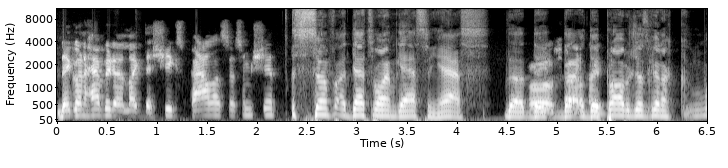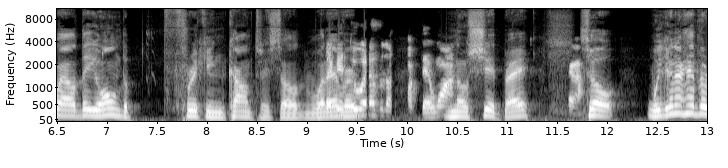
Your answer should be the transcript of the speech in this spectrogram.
they're gonna have it at like the Sheik's Palace or some shit. Some that's what I'm guessing. Yes, the, they Oh, the, they probably just gonna well they own the freaking country, so whatever. They can do whatever the fuck they want. No shit, right? Yeah. So we're gonna have a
